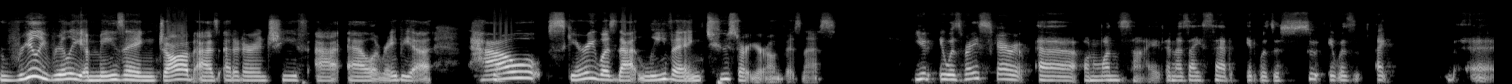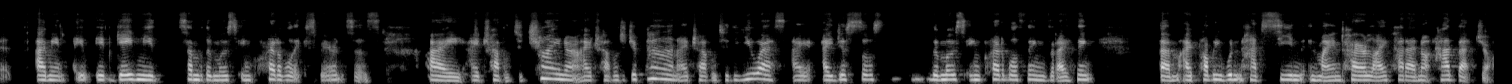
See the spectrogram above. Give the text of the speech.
really, really amazing job as editor in chief at Elle Arabia. How scary was that leaving to start your own business? You, it was very scary uh, on one side, and as I said, it was a su- it was like uh, I mean, it, it, gave me some of the most incredible experiences. I, I traveled to China, I traveled to Japan, I traveled to the US. I, I just saw the most incredible things that I think um, I probably wouldn't have seen in my entire life had I not had that job.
